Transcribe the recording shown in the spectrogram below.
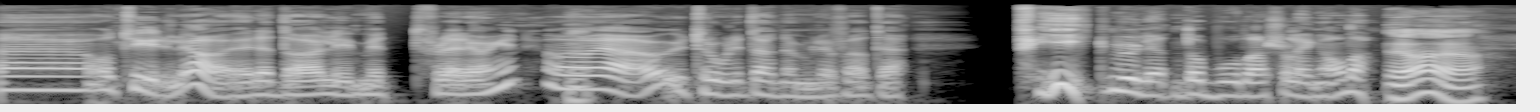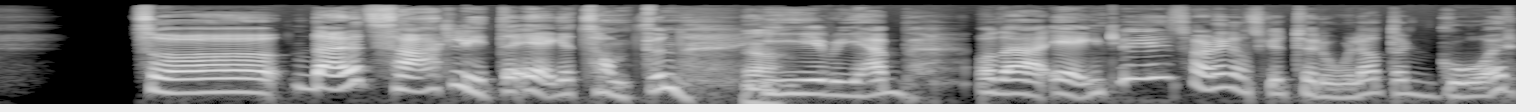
Eh, og Tyrili har redda livet mitt flere ganger, og jeg er jo utrolig takknemlig for at jeg fikk muligheten til å bo der så lenge òg, da. ja, ja. Så det er et sært lite eget samfunn Ja. i rehab, og det er egentlig så er det ganske utrolig at det går.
